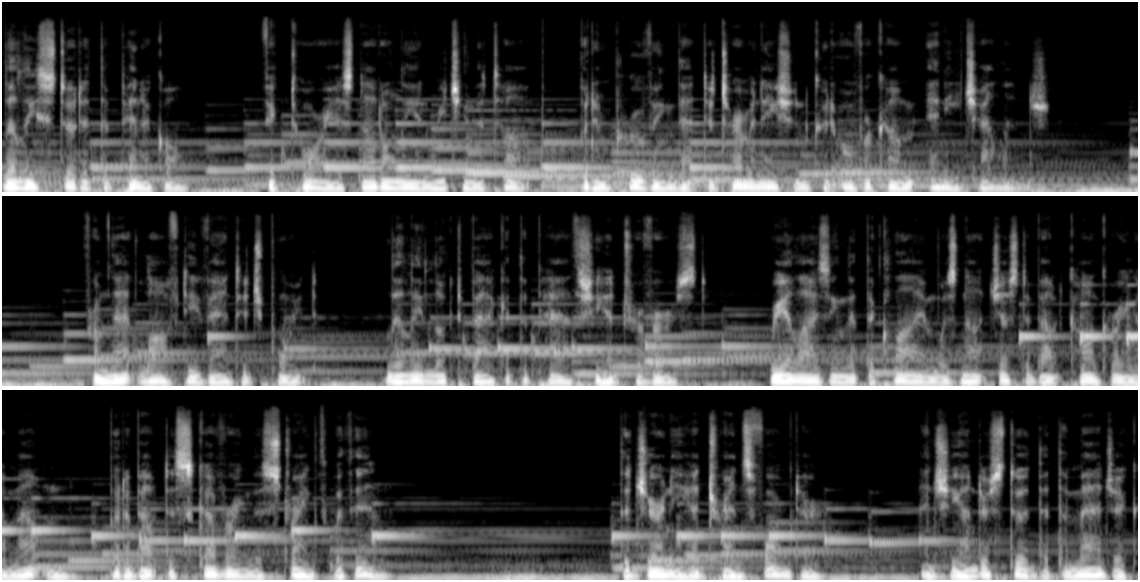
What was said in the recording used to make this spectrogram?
Lily stood at the pinnacle, victorious not only in reaching the top, but in proving that determination could overcome any challenge. From that lofty vantage point, Lily looked back at the path she had traversed, realizing that the climb was not just about conquering a mountain, but about discovering the strength within. The journey had transformed her, and she understood that the magic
